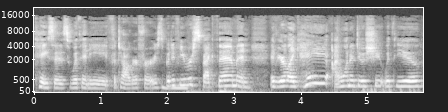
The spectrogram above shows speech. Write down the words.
cases with any photographers. But if Mm-hmm. you respect them and if you're like, hey, I want to do a shoot with you.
